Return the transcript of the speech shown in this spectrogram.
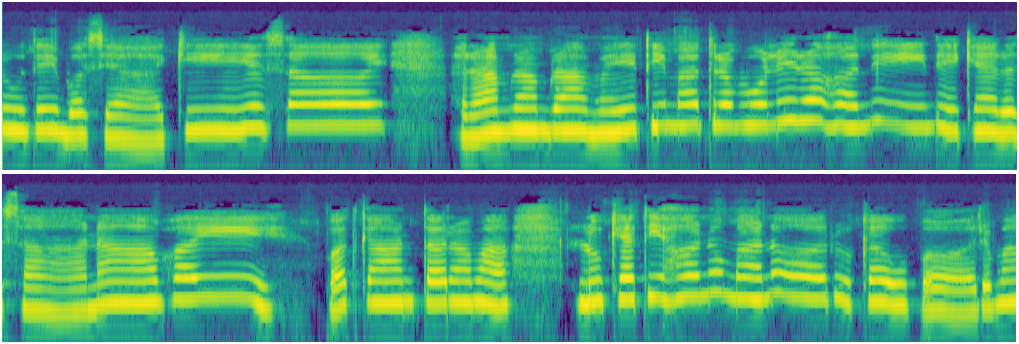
रुँदै बस्या कि यसै राम राम राम यति मात्र बोलिरहने देख्या साना भई। पदका अन्तरमा लुख्याती हनुमान रुखका उपरमा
